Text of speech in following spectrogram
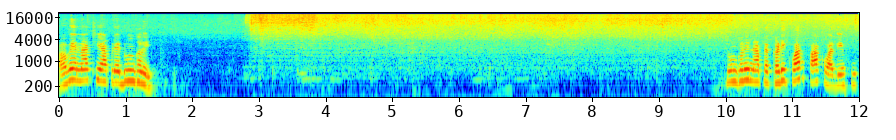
હવે નાખીએ આપણે ડુંગળી. ડુંગળીને આપણે ઘડીક વાર પાકવા દેવું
